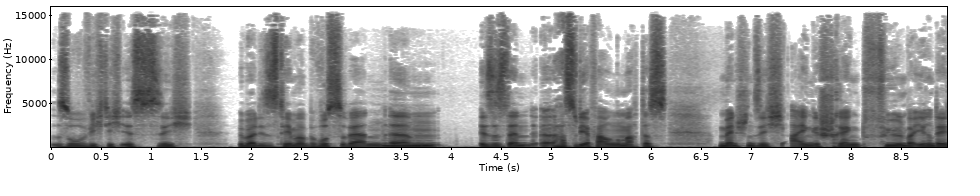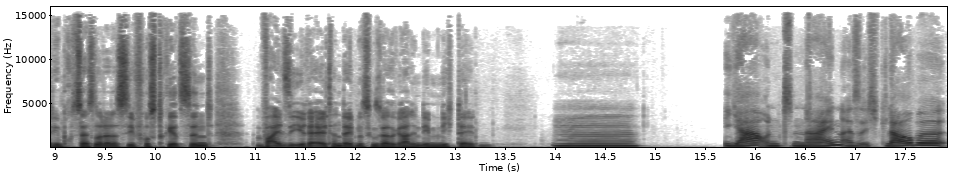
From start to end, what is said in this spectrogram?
so wichtig ist, sich über dieses Thema bewusst zu werden. Mhm. Ähm, ist es denn, äh, hast du die Erfahrung gemacht, dass Menschen sich eingeschränkt fühlen bei ihren Dating-Prozessen oder dass sie frustriert sind, weil sie ihre Eltern daten, beziehungsweise gerade eben nicht daten? Mm, ja und nein. Also ich glaube,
